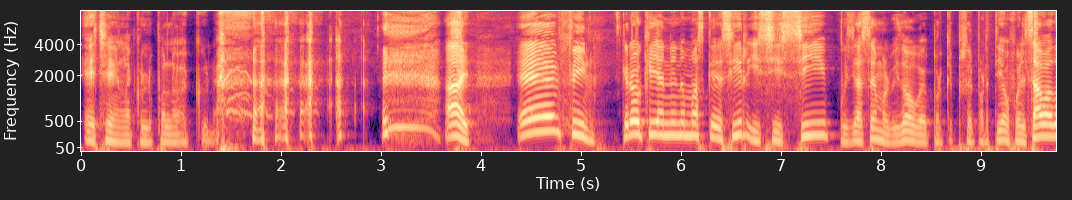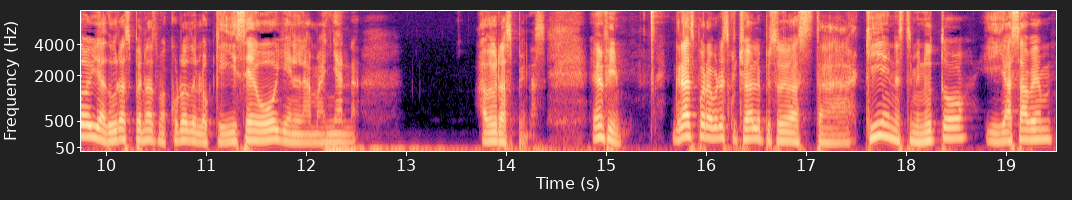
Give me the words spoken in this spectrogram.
echen la culpa a la vacuna. ay, en fin. Creo que ya no hay nada más que decir. Y si sí, pues ya se me olvidó, güey. Porque pues el partido fue el sábado y a duras penas me acuerdo de lo que hice hoy en la mañana. A duras penas. En fin. Gracias por haber escuchado el episodio hasta aquí en este minuto. Y ya saben,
